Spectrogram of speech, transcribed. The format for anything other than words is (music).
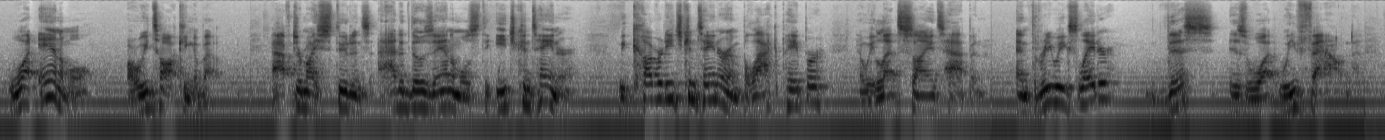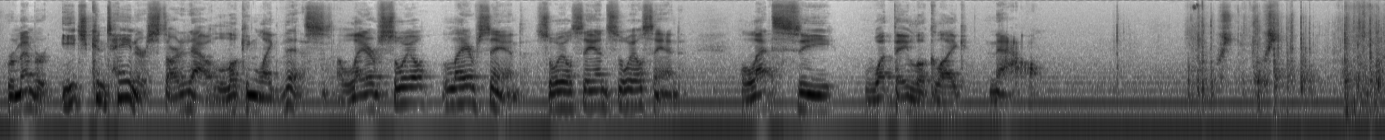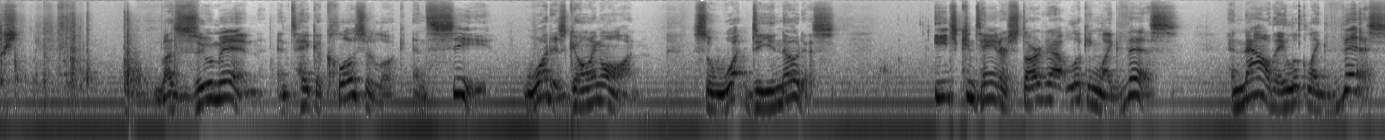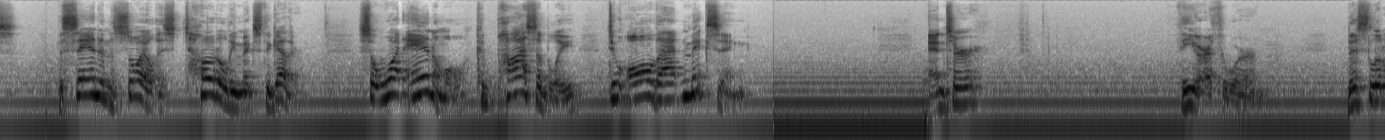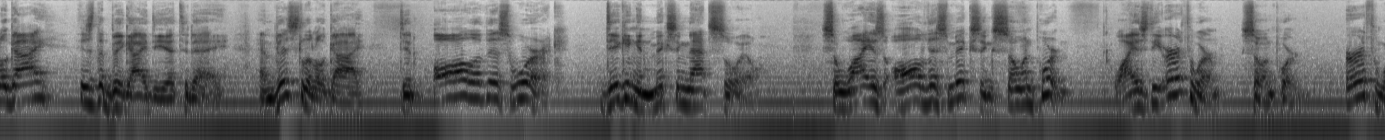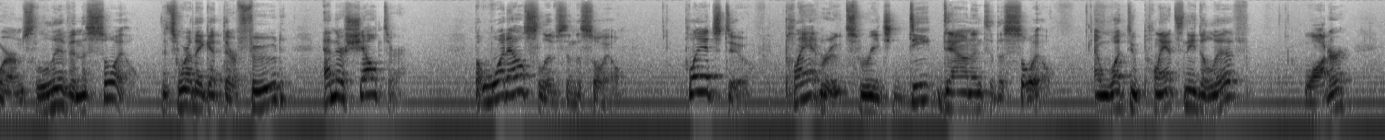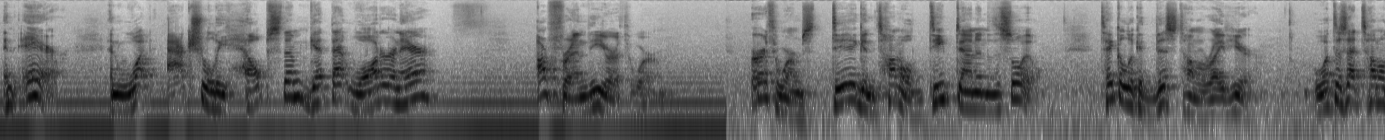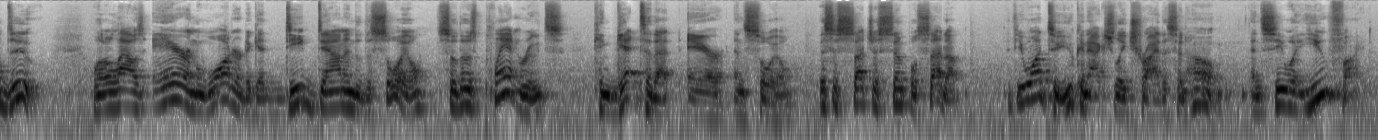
What animal are we talking about? After my students added those animals to each container, we covered each container in black paper and we let science happen. And three weeks later, this is what we found. Remember, each container started out looking like this. A layer of soil, a layer of sand. Soil, sand, soil, sand. Let's see what they look like now. Let's zoom in and take a closer look and see what is going on. So what do you notice? Each container started out looking like this, and now they look like this. The sand and the soil is totally mixed together. So what animal could possibly do all that mixing? Enter the earthworm. This little guy is the big idea today. And this little guy did all of this work digging and mixing that soil. So why is all this mixing so important? Why is the earthworm so important? Earthworms live in the soil. It's where they get their food and their shelter. But what else lives in the soil? Plants do. Plant roots reach deep down into the soil. And what do plants need to live? Water and air. And what actually helps them get that water and air? Our friend the earthworm. Earthworms dig and tunnel deep down into the soil. Take a look at this tunnel right here. What does that tunnel do? Well, it allows air and water to get deep down into the soil so those plant roots can get to that air and soil. This is such a simple setup. If you want to, you can actually try this at home and see what you find.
